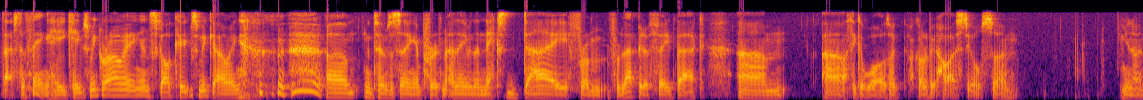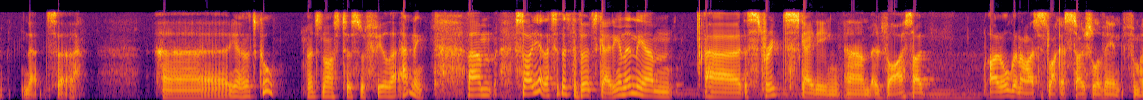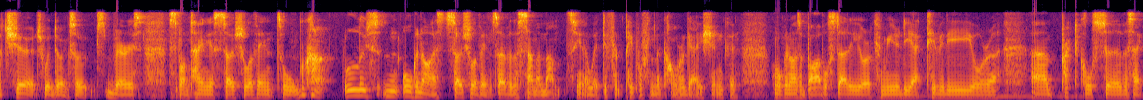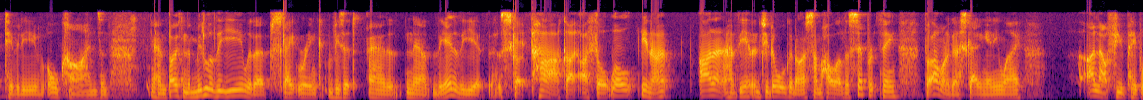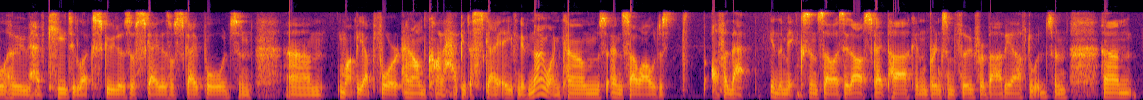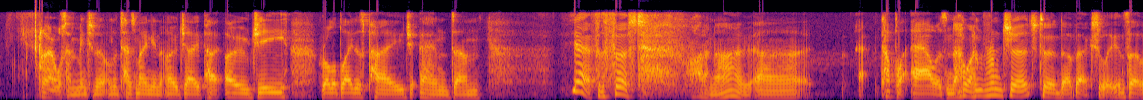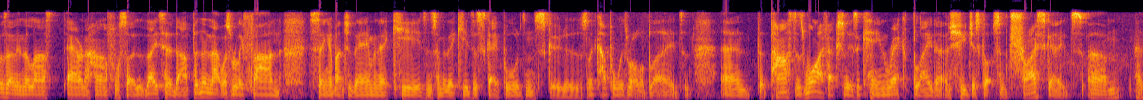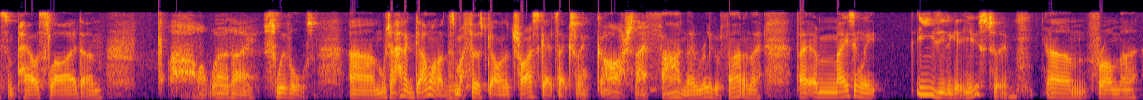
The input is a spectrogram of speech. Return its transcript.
That's the thing. He keeps me growing, and Scott keeps me going um, in terms of seeing improvement. And even the next day, from from that bit of feedback, um, uh, I think it was I, I, got a bit higher still. So, you know, that's uh, uh, yeah, that's cool. It's nice to sort of feel that happening. Um, so yeah, that's that's the vert skating, and then the um, uh, the street skating um, advice. I I'd organised just like a social event for my church. We're doing sort of various spontaneous social events or kind of loose organised social events over the summer months, you know, where different people from the congregation could organise a Bible study or a community activity or a, a, practical service activity of all kinds. And, and both in the middle of the year with a skate rink visit and now at the end of the year at the skate park, I, I thought, well, you know, I don't have the energy to organise some whole other separate thing, but I want to go skating anyway. I know a few people who have kids who like scooters or skaters or skateboards and um, might be up for it, and I'm kind of happy to skate even if no one comes, and so I'll just offer that in the mix. And so I said, "Oh, skate park and bring some food for a barbie afterwards." And um, I also mentioned it on the Tasmanian OJ OG rollerbladers page, and um, yeah, for the first, I don't know. Uh, couple of hours, no one from church turned up actually, and so it was only in the last hour and a half or so that they turned up, and then that was really fun, seeing a bunch of them and their kids, and some of their kids are skateboards and scooters, and a couple with rollerblades, and, and the pastor's wife actually is a keen rec blader, and she just got some tri skates, um, had some power slide. Um, oh, what were they? Swivels, um, which I had a go on. This is my first go on the tri skates actually. Gosh, they're fun. They're really good fun, and they they amazingly easy to get used to um, from uh,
